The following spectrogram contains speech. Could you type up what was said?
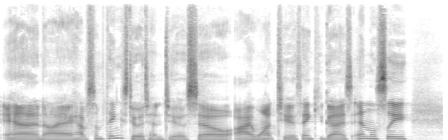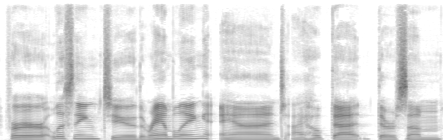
and I have some things to attend to. So I want to thank you guys endlessly for listening to the rambling, and I hope that there's some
